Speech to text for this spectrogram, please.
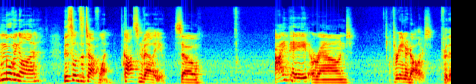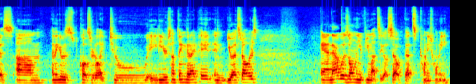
Moving on, this one's a tough one. Cost and value. So, I paid around $300 for this. Um, I think it was closer to like 280 or something that I paid in US dollars. And that was only a few months ago, so that's 2020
